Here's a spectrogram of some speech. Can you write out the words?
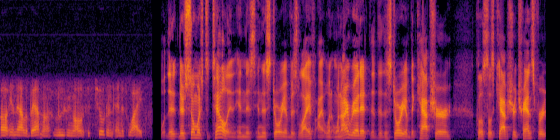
uh, in Alabama, losing all of his children and his wife. There's so much to tell in, in this in this story of his life. I, when when I read it, the, the story of the capture, Kossola's capture, transfer,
